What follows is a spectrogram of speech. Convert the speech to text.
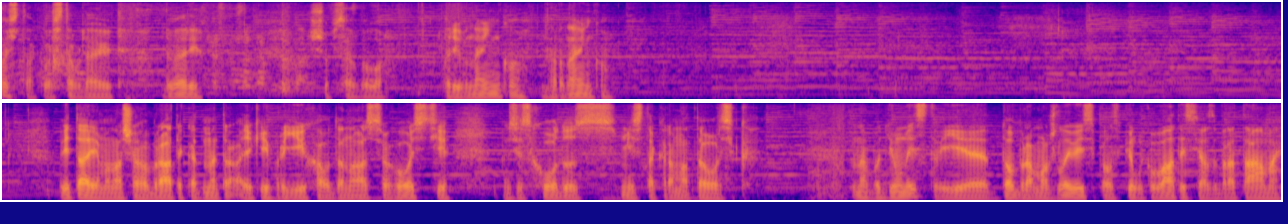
Ось так виставляють двері, щоб все було рівненько, гарненько. Вітаємо нашого братика Дмитра, який приїхав до нас у гості зі сходу з міста Краматорськ. На будівництві є добра можливість поспілкуватися з братами.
